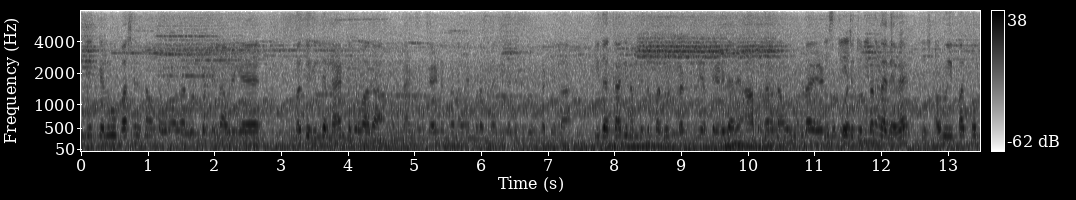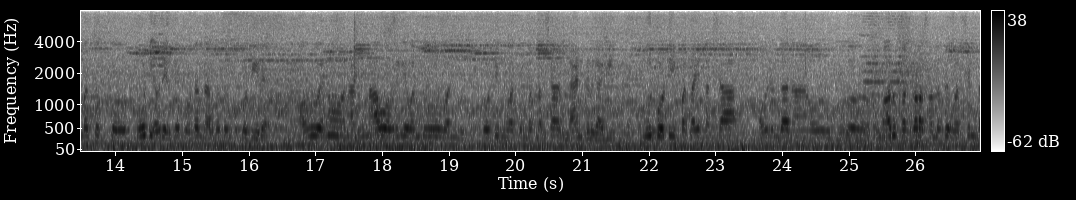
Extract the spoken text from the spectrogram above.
ನಮಗೆ ಕೆಲವು ಬಸ್ಸಸ್ ನಾವು ತಗೊಳ್ಳುವಾಗ ದುಡ್ಡು ಕೊಟ್ಟಿಲ್ಲ ಅವರಿಗೆ ಮತ್ತು ಹಿಂದೆ ಲ್ಯಾಂಡ್ ತಗೊಳ್ಳುವಾಗ ಲ್ಯಾಂಡ್ ಸೈಟ್ ಅಂತ ನಾವೇನು ಬಳಸ್ತಾ ಇದ್ದೀವಿ ಅದಕ್ಕೆ ದುಡ್ಡು ಕಟ್ಟಿಲ್ಲ. ಇದಕ್ಕಾಗಿ ನಮಗೆ ಸ್ವಲ್ಪ ದುಡ್ಡು ಕಟ್ತೀವಿ ಅಂತ ಹೇಳಿದ್ದಾರೆ. ಆ ಪ್ರಕಾರ ನಾವು ಕೂಡ ಎರಡು ಮೂರು ಕೋಟಿ ದುಡ್ಡು ಕಟ್ತಾ ಇದ್ದೇವೆ. ಅವರು ಇಪ್ಪತ್ತೊಂಬತ್ತು ಕೋ- ಕೋಟಿ ಅವರಿಗೆ ಟೋಟಲ್ ನಲವತ್ತೊಂದು ಕೋಟಿ ಇದೆ. ಅವರು ಏನೋ ನಾನು ನಾವು ಅವರಿಗೆ ಒಂದು ಒಂದು ಕೋಟಿ ಮೂವತ್ತೊಂಬತ್ತು ಲಕ್ಷ ಲ್ಯಾಂಡ್ಗಳಿಗಾಗಿ ಮೂರು ಕೋಟಿ ಇಪ್ಪತ್ತೈದು ಲಕ್ಷ ಅವರಿಂದ ನಾವು ಸುಮಾರು ಬಸ್ಗಳ ಸೌಲಭ್ಯ ವರ್ಷದಿಂದ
